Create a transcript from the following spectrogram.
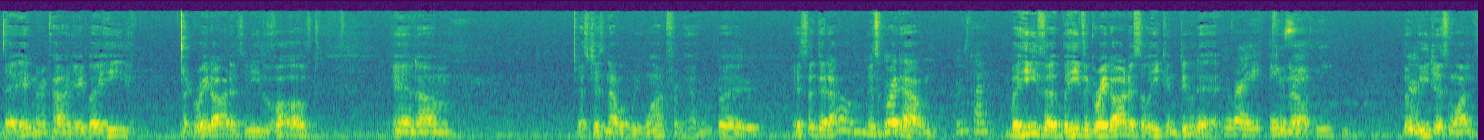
the ignorant Kanye, but he's a great artist and he's evolved, and um, that's just not what we want from him. But Mm. It's a good album. It's a great album. Okay. But he's a but he's a great artist, so he can do that. right, You know. exactly. But we hmm. just want,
